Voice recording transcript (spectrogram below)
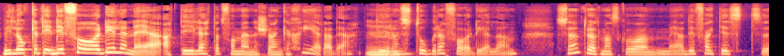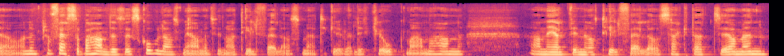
Vi lockar till, det fördelen är att det är lätt att få människor engagerade. Mm. Det är mm. den stora fördelen. Sen tror jag att man ska vara med. Det är faktiskt eh, en professor på Handelshögskolan som jag använt vid några tillfällen som jag tycker är väldigt klok man. Och han, han har hjälpt mig med något tillfälle och sagt att ja men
